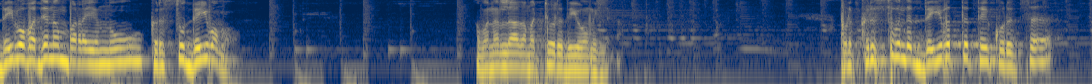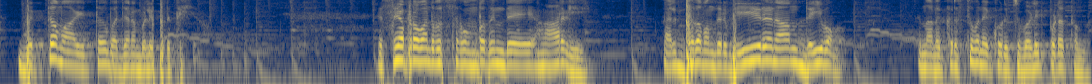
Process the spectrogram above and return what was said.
ദൈവവചനം പറയുന്നു ക്രിസ്തു ദൈവം. അവനല്ലാതെ മറ്റൊരു ദൈവമില്ല. അപ്പോൾ ക്രിസ്തുവിന്റെ ദൈവത്വത്തെക്കുറിച്ച് വ്യക്തമായിട്ട് വചനം വെളിപ്പെടുത്തുക. എസ് പ്രവാന്റെ പുസ്തകം ഒമ്പതിന്റെ ആറിൽ അത്ഭുതമന്ത്രി വീരനാം ദൈവം എന്നാണ് ക്രിസ്തുവിനെക്കുറിച്ച് വെളിപ്പെടുത്തുന്നത്.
